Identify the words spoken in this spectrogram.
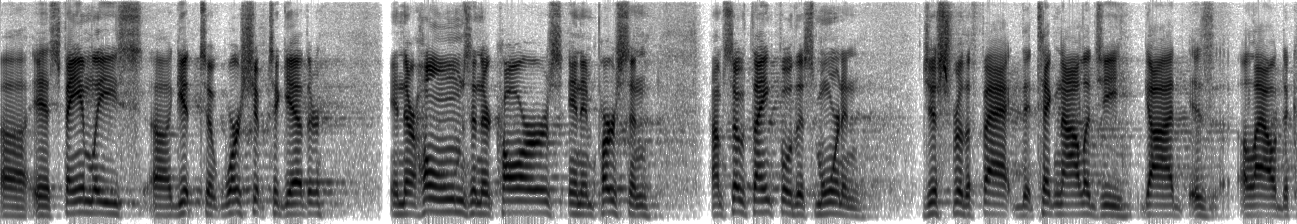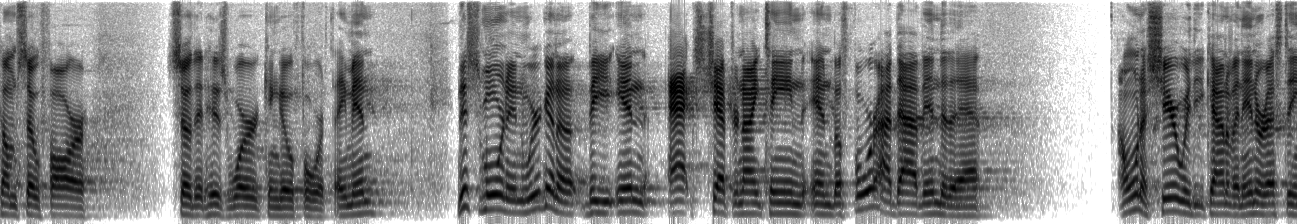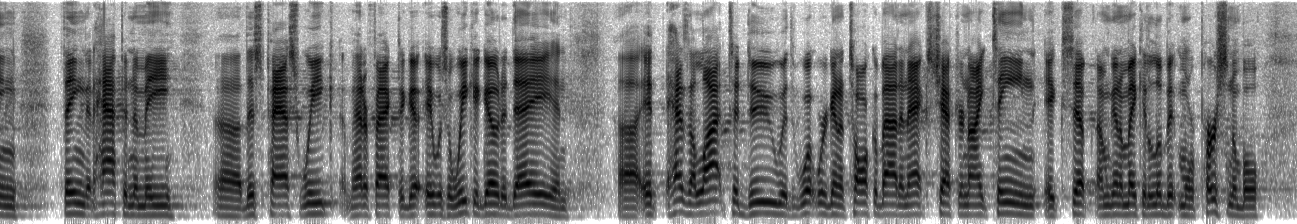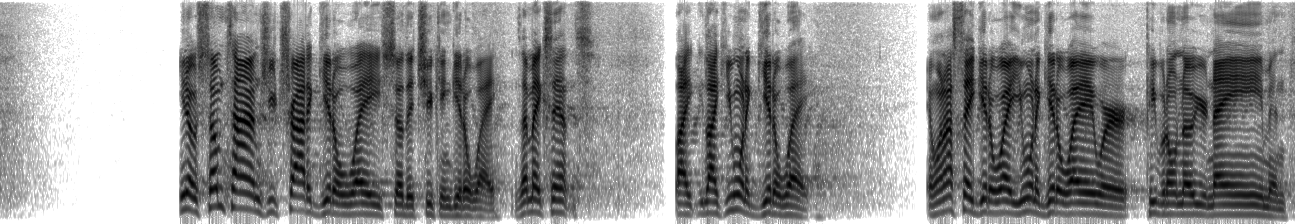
uh, as families uh, get to worship together in their homes, in their cars, and in person, I'm so thankful this morning just for the fact that technology, God, is allowed to come so far so that his word can go forth. Amen. This morning, we're going to be in Acts chapter 19. And before I dive into that, I want to share with you kind of an interesting thing that happened to me uh, this past week. matter of fact, it was a week ago today, and uh, it has a lot to do with what we're going to talk about in Acts chapter 19, except I'm going to make it a little bit more personable. You know, sometimes you try to get away so that you can get away. Does that make sense? Like, like you want to get away. And when I say get away, you want to get away where people don't know your name. And,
